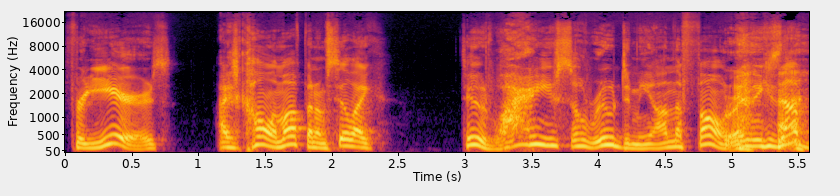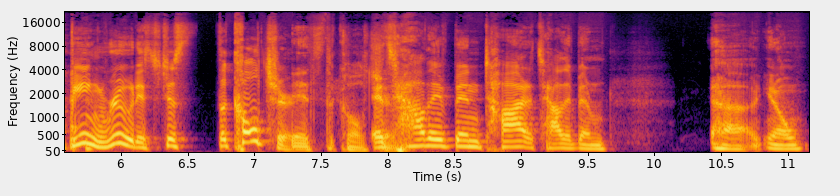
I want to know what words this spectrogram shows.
for years, I just call them up and I'm still like, dude, why are you so rude to me on the phone? And he's not being rude. It's just the culture. It's the culture. It's how they've been taught. It's how they've been, uh, you know,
